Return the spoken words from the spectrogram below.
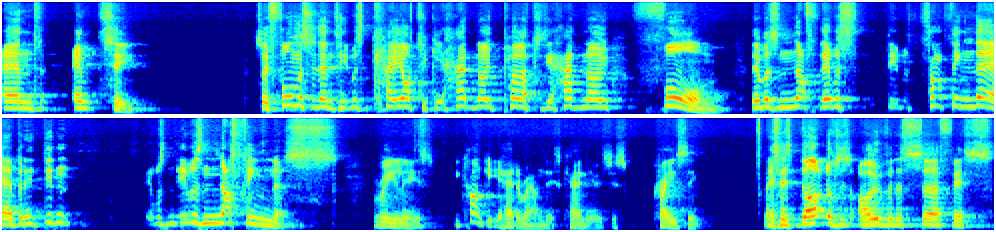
and empty. So, formless and empty, it was chaotic. It had no purpose, it had no form. There was nothing, there was, was something there, but it didn't, it was, it was nothingness, really. It's, you can't get your head around this, can you? It's just crazy. It says, darkness is over the surface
